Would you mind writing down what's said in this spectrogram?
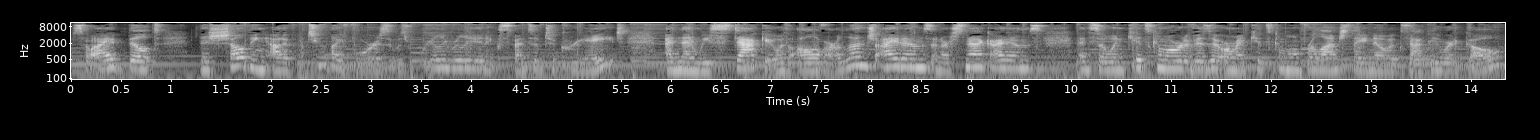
So I built this shelving out of two by fours. It was really, really inexpensive to create. And then we stack it with all of our lunch items and our snack items. And so when kids come over to visit or my kids come home for lunch, they know exactly where to go.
